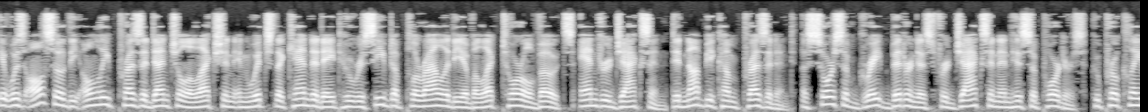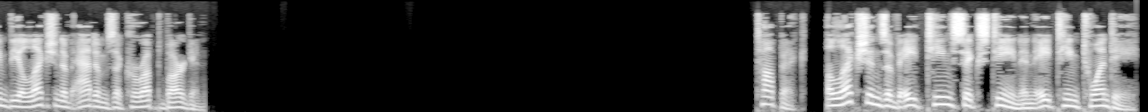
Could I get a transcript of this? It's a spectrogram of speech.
It was also the only presidential election in which the candidate who received a plurality of electoral votes Andrew Jackson did not become president, a source of great bitterness for Jackson and his supporters, who proclaimed the election of Adams a corrupt bargain. Elections of 1816 and 1820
